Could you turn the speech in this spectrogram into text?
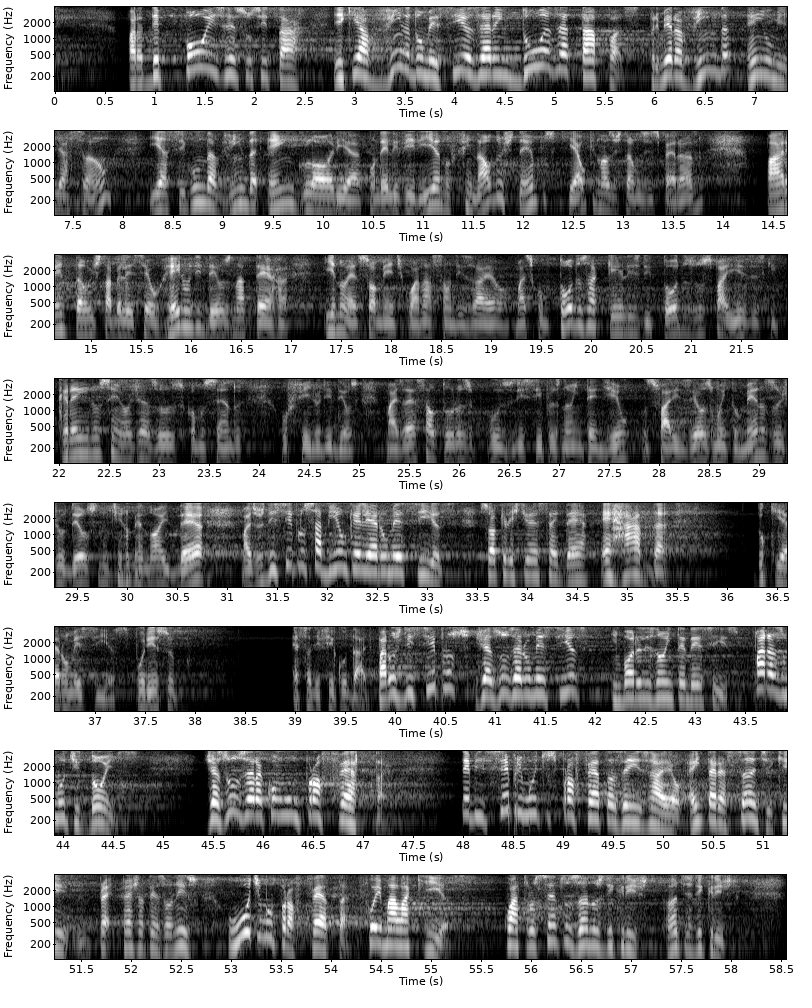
para depois ressuscitar e que a vinda do Messias era em duas etapas: primeira vinda em humilhação e a segunda vinda em glória, quando ele viria no final dos tempos, que é o que nós estamos esperando, para então estabelecer o reino de Deus na terra, e não é somente com a nação de Israel, mas com todos aqueles de todos os países que creem no Senhor Jesus como sendo o Filho de Deus. Mas a essa altura os, os, discípulos não entendiam, os fariseus muito menos, os judeus não tinham a menor ideia, mas os discípulos sabiam que ele era o Messias, só que eles tinham essa ideia errada do que era o Messias. Por isso, essa dificuldade. Para os discípulos, Jesus era o Messias, embora eles não entendessem isso. Para as multidões, Jesus era como um profeta Teve sempre muitos profetas em Israel. É interessante que, preste atenção nisso, o último profeta foi Malaquias, 400 anos de Cristo, antes de Cristo.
